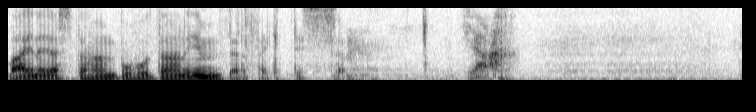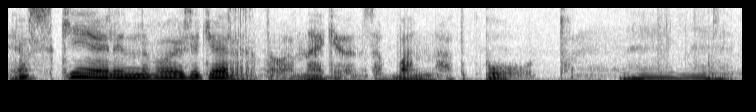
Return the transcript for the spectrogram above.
Vainajastahan puhutaan imperfektissä. Ja. Jos kielin voisi kertoa näkönsä vanhat puut. Niin, niin.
